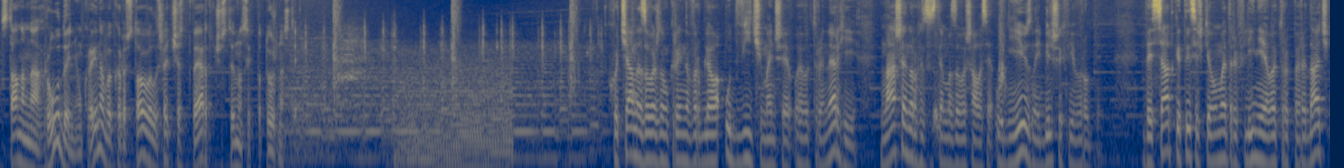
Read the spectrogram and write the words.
Станом на грудень Україна використовує лише четверту частину цих потужностей. Хоча незалежна Україна виробляла удвічі менше електроенергії, наша енергосистема залишалася однією з найбільших в Європі. Десятки тисяч кілометрів лінії електропередач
